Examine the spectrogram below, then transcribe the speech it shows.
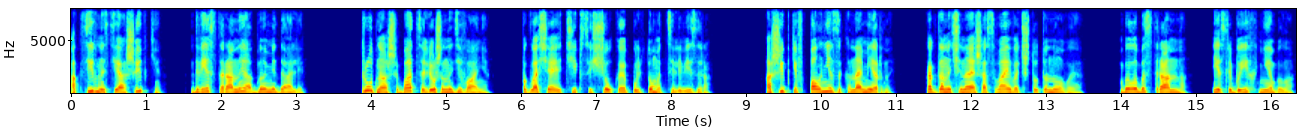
Активность и ошибки — две стороны одной медали. Трудно ошибаться, лежа на диване, поглощая чипсы, щелкая пультом от телевизора. Ошибки вполне закономерны, когда начинаешь осваивать что-то новое. Было бы странно, если бы их не было.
